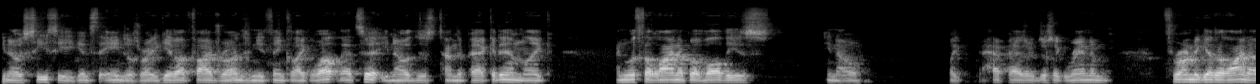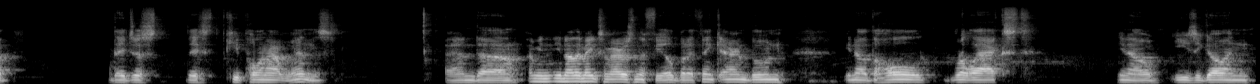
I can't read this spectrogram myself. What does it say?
you know, CC against the Angels, right? He gave up five runs, and you think like, well, that's it. You know, just time to pack it in. Like, and with the lineup of all these, you know, like haphazard, just like random thrown together lineup, they just they keep pulling out wins. And uh, I mean, you know, they make some errors in the field, but I think Aaron Boone, you know, the whole relaxed, you know, easygoing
